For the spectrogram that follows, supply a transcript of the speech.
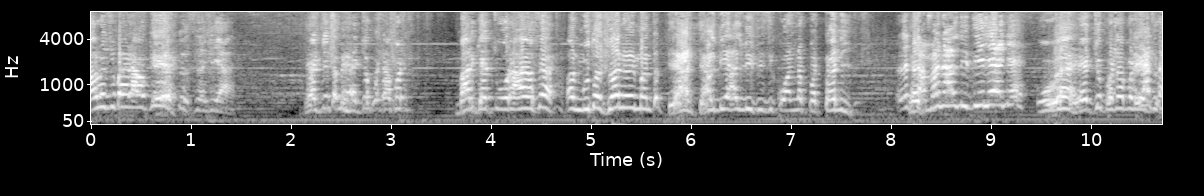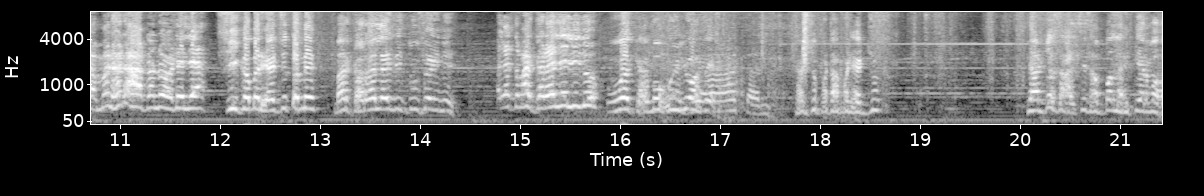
બાલુજી બહાર આવો કે. હેજો તમે હેજો ફટાફટ. બાર કે ચોર આવ્યો છે અને હું તો જો નહીં મને તો ધ્યાન ધ્યાન બી આલ દીધી છે કોણના પટ્ટાની તમને હાલ દીધી લે ને? ઓહે હેજો ફટાફટ હેજો તમને હે ને આટાનો અડે લ્યા શી ખબર હેજો તમે. માર ઘરે લઈ લીધું છે એની. એટલે તમારે ઘરે લઈ લીધું? ઓવે ઘરમાં હુઈ ગયો છે. હેજો ફટાફટ હેજો હેજો સાલસી સંપલ લઈ પહેરવો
